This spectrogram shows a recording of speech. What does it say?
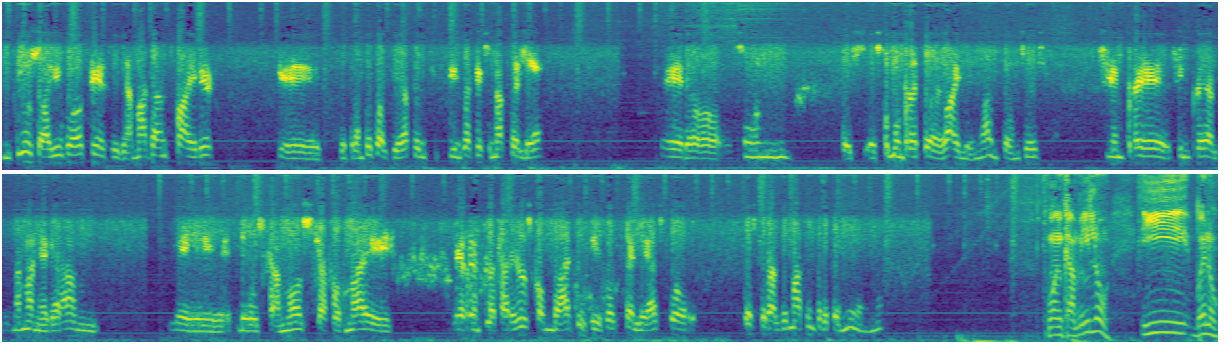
incluso hay un juego que se llama Dance Fighter que de pronto cualquiera piensa que es una pelea, pero es un es, es como un reto de baile, ¿no? Entonces siempre siempre de alguna manera mm, le, le buscamos la forma de, de reemplazar esos combates y esas peleas por, pues, por algo más entretenido, ¿no? Juan Camilo, y bueno,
